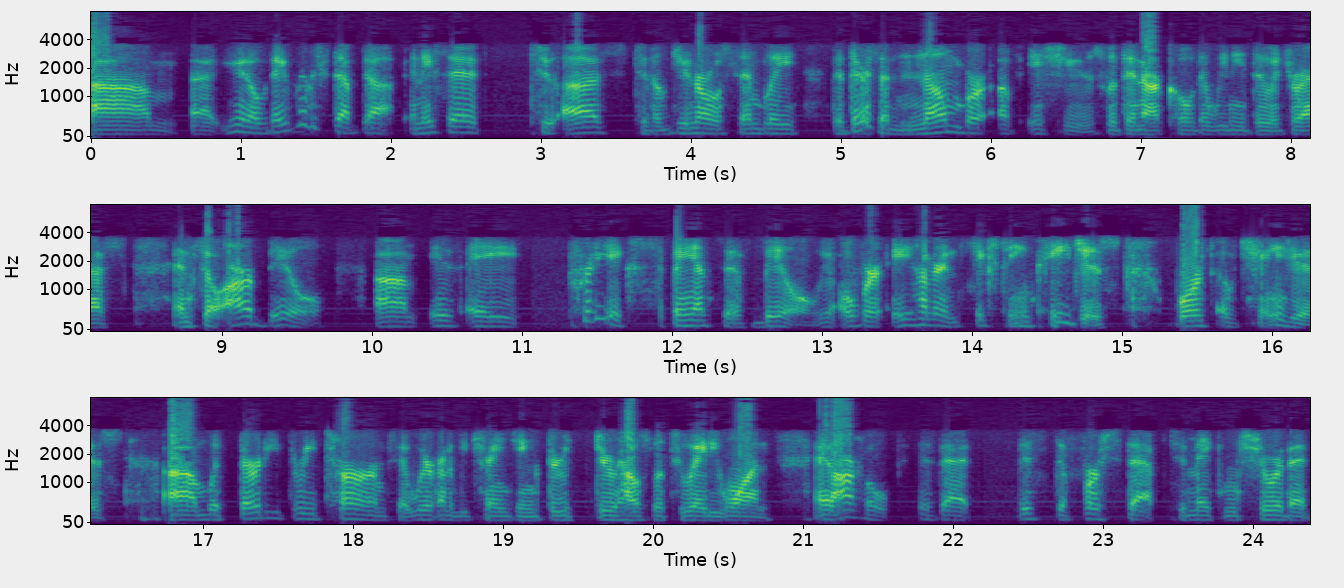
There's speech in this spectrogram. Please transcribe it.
um, uh, you know, they really stepped up and they said to us, to the General Assembly, that there's a number of issues within our code that we need to address. And so our bill um, is a pretty expansive bill, over 816 pages worth of changes um, with 33 terms that we're going to be changing through through House Bill 281. And our hope is that this is the first step to making sure that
